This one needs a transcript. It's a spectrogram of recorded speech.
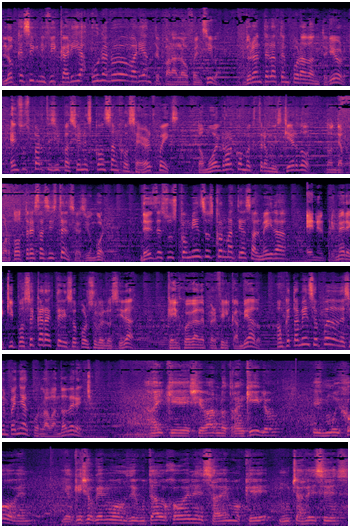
lo que significaría una nueva variante para la ofensiva. Durante la temporada anterior, en sus participaciones con San José Earthquakes, tomó el rol como extremo izquierdo, donde aportó tres asistencias y un gol. Desde sus comienzos con Matías Almeida, en el primer equipo se caracterizó por su velocidad. Kate juega de perfil cambiado, aunque también se puede desempeñar por la banda derecha. Hay que llevarlo tranquilo, es muy joven, y aquellos que hemos debutado jóvenes sabemos que muchas veces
